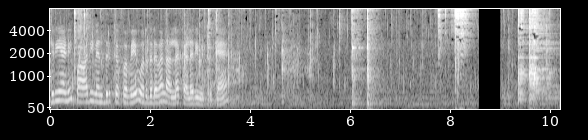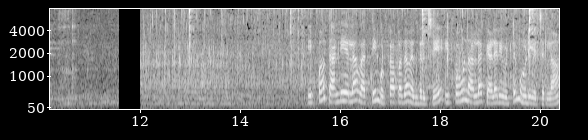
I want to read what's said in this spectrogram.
பிரியாணி பாதி வெந்திருக்கப்பவே ஒரு தடவை நல்லா கிளறி விட்டுருக்கேன். இப்போ தண்ணியெல்லாம் வற்றி முக்காப்பதம் வெந்துருச்சு. இப்போவும் நல்லா கிளறி விட்டு மூடி வச்சிடலாம்.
